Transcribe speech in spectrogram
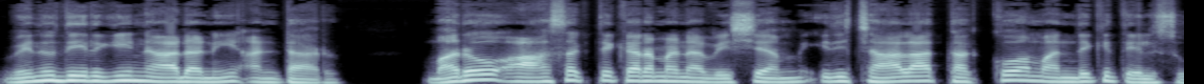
వెనుదిరిగినాడని అంటారు. మరో ఆసక్తికరమైన విషయం ఇది చాలా తక్కువ మందికి తెలుసు.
